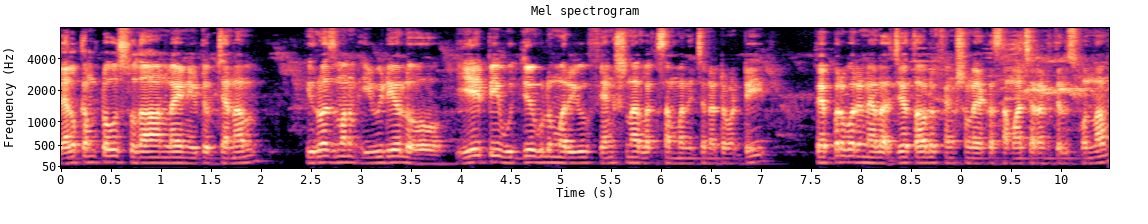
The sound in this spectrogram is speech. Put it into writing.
Welcome to Sudha online YouTube channel. ఈరోజు మనం ఈ వీడియోలో ఏపీ ఉద్యోగులు మరియు పెన్షనర్లకు సంబంధించినటువంటి ఫిబ్రవరి నెల జీతాలు పెన్షన్ల యొక్క సమాచారాన్ని తెలుసుకుందాం.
